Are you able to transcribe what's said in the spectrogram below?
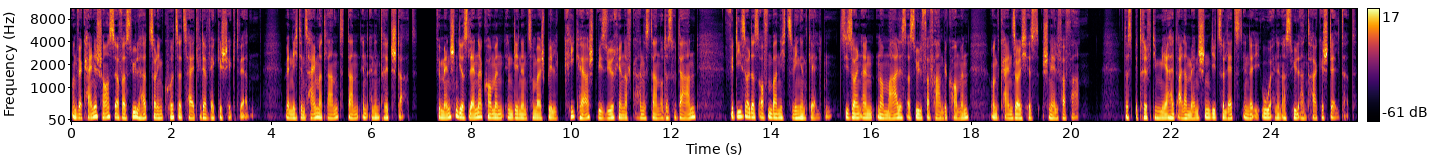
Und wer keine Chance auf Asyl hat, soll in kurzer Zeit wieder weggeschickt werden. Wenn nicht ins Heimatland, dann in einen Drittstaat. Für Menschen, die aus Ländern kommen, in denen zum Beispiel Krieg herrscht, wie Syrien, Afghanistan oder Sudan, für die soll das offenbar nicht zwingend gelten. Sie sollen ein normales Asylverfahren bekommen und kein solches Schnellverfahren. Das betrifft die Mehrheit aller Menschen, die zuletzt in der EU einen Asylantrag gestellt hat.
